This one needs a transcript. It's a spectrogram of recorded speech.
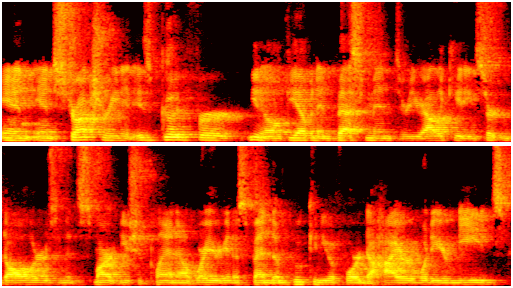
and and structuring it is good for you know if you have an investment or you're allocating certain dollars and it's smart you should plan out where you're going to spend them who can you afford to hire what are your needs.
